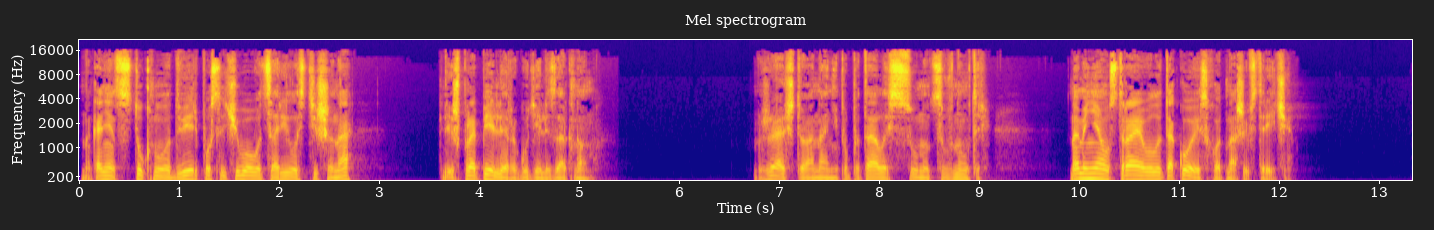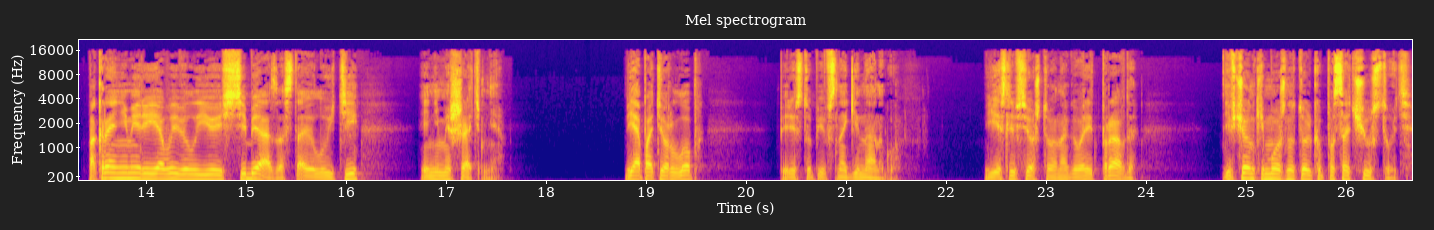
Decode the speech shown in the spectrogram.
Наконец стукнула дверь, после чего воцарилась тишина. Лишь пропеллеры гудели за окном. Жаль, что она не попыталась сунуться внутрь. Но меня устраивал и такой исход нашей встречи. По крайней мере, я вывел ее из себя, заставил уйти и не мешать мне. Я потер лоб, переступив с ноги на ногу. Если все, что она говорит, правда, девчонке можно только посочувствовать.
